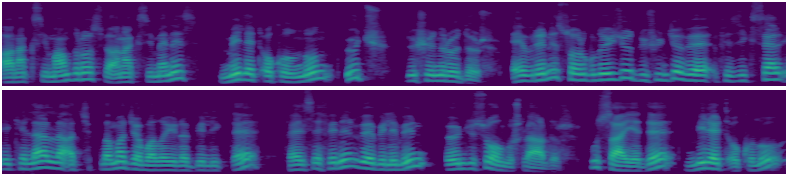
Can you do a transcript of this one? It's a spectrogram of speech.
Anaximandros ve Anaximenes Millet Okulu'nun üç düşünürüdür. Evreni sorgulayıcı düşünce ve fiziksel ilkelerle açıklama çabalarıyla birlikte felsefenin ve bilimin öncüsü olmuşlardır. Bu sayede Millet Okulu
